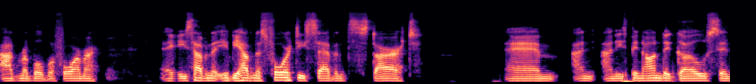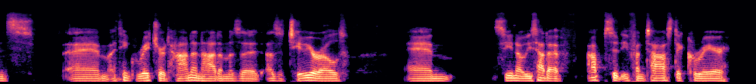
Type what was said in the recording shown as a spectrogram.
admirable performer. Uh, he's having he'll be having his forty seventh start, um, and and he's been on the go since um I think Richard Hannon had him as a as a two year old, um. So you know he's had a absolutely fantastic career,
